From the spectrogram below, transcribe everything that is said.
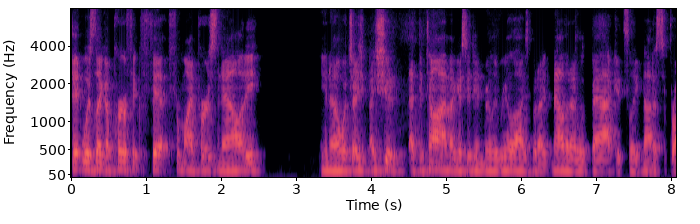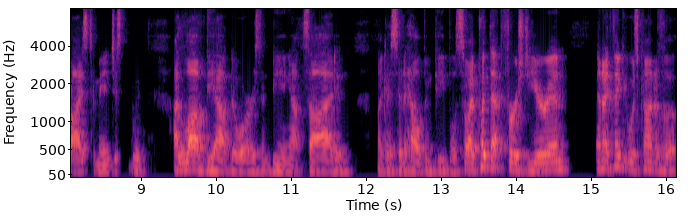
it was like a perfect fit for my personality, you know, which I, I should at the time, I guess I didn't really realize, but I, now that I look back, it's like not a surprise to me. Just with, I love the outdoors and being outside and like I said, helping people. So I put that first year in, and I think it was kind of a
